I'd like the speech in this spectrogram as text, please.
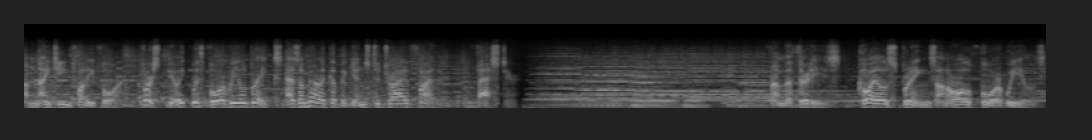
From 1924, first Buick with four-wheel brakes as America begins to drive farther, faster. From the 30s, coil springs on all four wheels,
